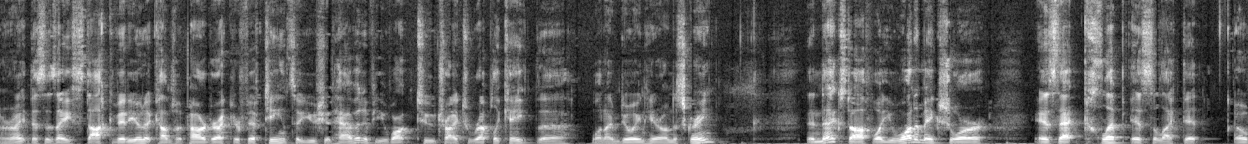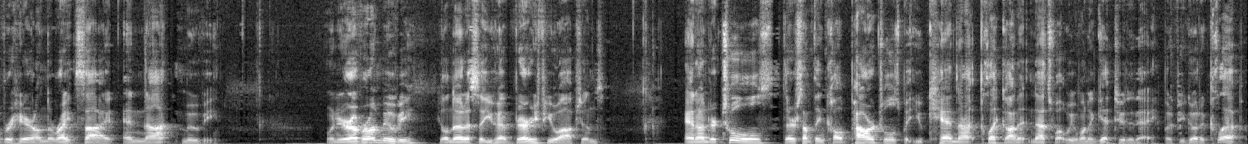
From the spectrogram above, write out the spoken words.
All right, this is a stock video that comes with PowerDirector 15, so you should have it if you want to try to replicate the what I'm doing here on the screen. Then next off, what you want to make sure is that clip is selected over here on the right side and not movie. When you're over on movie, you'll notice that you have very few options. And under tools, there's something called power tools, but you cannot click on it, and that's what we want to get to today. But if you go to clip,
